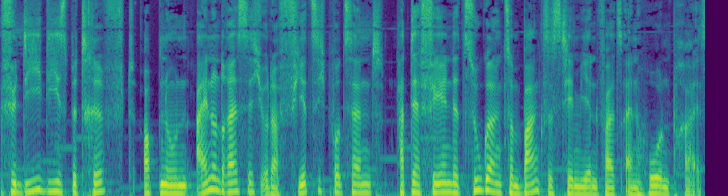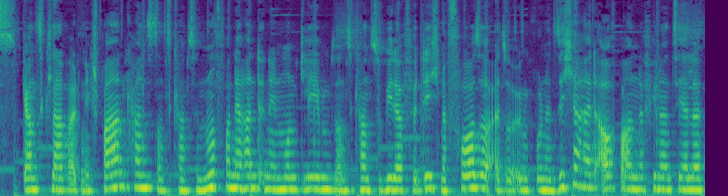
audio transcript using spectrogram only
Für die, die es betrifft, ob nun 31 oder 40 Prozent, hat der fehlende Zugang zum Banksystem jedenfalls einen hohen Preis. Ganz klar, weil du nicht sparen kannst, sonst kannst du nur von der Hand in den Mund leben, sonst kannst du wieder für dich eine Vorsorge, also irgendwo eine Sicherheit aufbauen, eine finanzielle,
